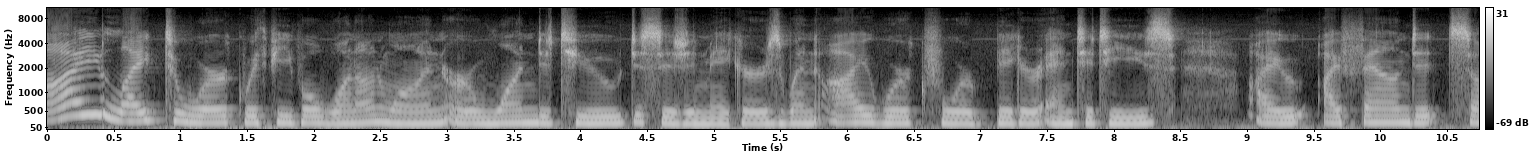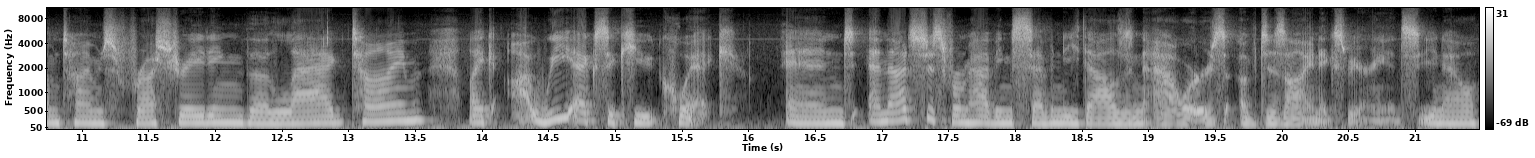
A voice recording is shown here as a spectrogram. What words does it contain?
I like to work with people one on one or one to two decision makers when I work for bigger entities. I I found it sometimes frustrating the lag time. Like I, we execute quick, and and that's just from having 70,000 hours of design experience, you know.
